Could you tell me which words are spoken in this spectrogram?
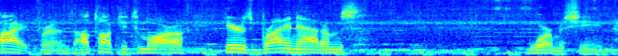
All right, friends, I'll talk to you tomorrow. Here's Bryan Adams, War Machine.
